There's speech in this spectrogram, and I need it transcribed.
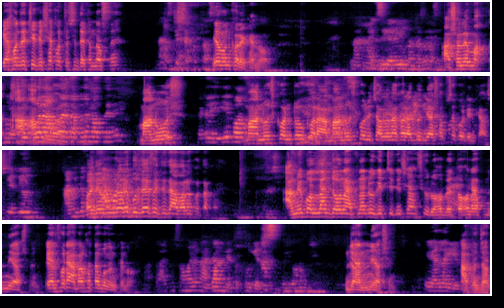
এখন যে চিকিৎসা করতেছি দেখেন না আপনি? এমন করে কেন? আসলে মানুষ মানুষ কন্ট্রোল করা মানুষ পরিচালনা করা দুনিয়া সবচেয়ে কঠিন কাজ। উনারে বুঝাই কইতে যে আবারও কথা কয়। আমি বললাম যখন আপনার রোগীর চিকিৎসা শুরু হবে তখন আপনি নিয়ে আসবেন। এরপরে আবার কথা বলেন কেন? যান নিয়ে আসেন। আপনি যান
